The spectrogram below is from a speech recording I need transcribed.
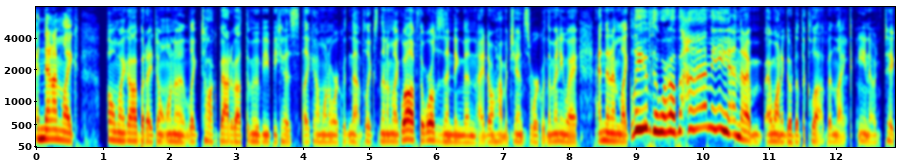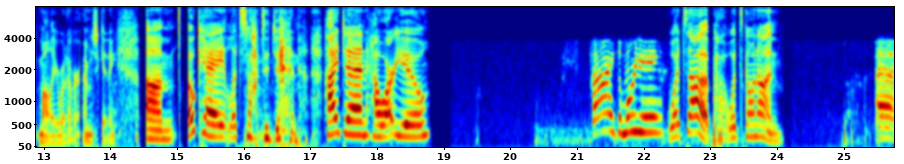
and then I'm like, oh my god, but I don't want to like talk bad about the movie because like I want to work with Netflix. And then I'm like, well, if the world is ending, then I don't have a chance to work with them anyway. And then I'm like, leave the world behind me. And then I, I want to go to the club and like you know take Molly or whatever. I'm just kidding. Um, okay, let's talk to Jen. Hi, Jen. How are you? Hi. Good morning. What's up? What's going on? Uh,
